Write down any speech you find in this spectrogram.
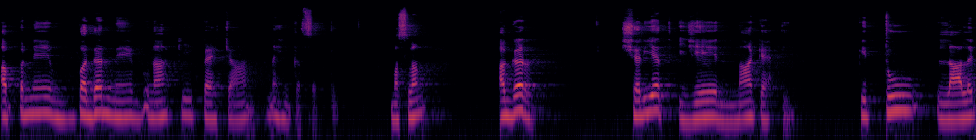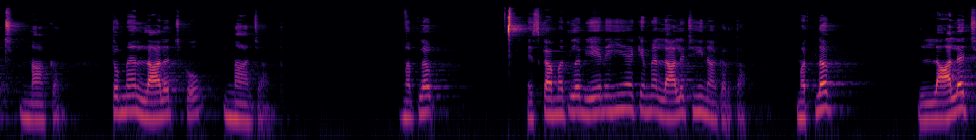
اپنے بدن میں گناہ کی پہچان نہیں کر سکتے۔ مثلا، اگر شریعت یہ نہ کہتی کہ تو لالچ نہ کر، تو میں لالچ کو نہ جانتا۔ مطلب اس کا مطلب یہ نہیں ہے کہ میں لالچ ہی نہ کرتا۔ مطلب لالچ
